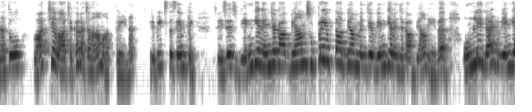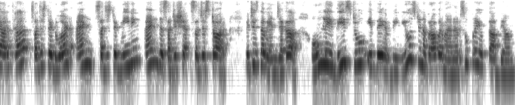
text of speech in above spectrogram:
न तु वाच्यवाचकरचनामात्रेण repeats the same thing So he says Vyangya Vyanjakabhyam Suprayuktabhyam Vyangya Vyanjakabhyam eva. Only that Vyangya Artha, suggested word and suggested meaning and the suggestor, which is the Vyanjaka. Only these two, if they have been used in a proper manner, Suprayuktabhyam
